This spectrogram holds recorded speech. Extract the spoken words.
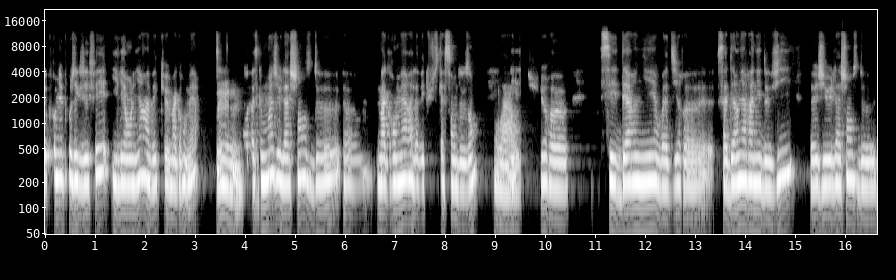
le premier projet que j'ai fait, il est en lien avec euh, ma grand-mère. Mmh. Parce que moi j'ai eu la chance de... ma grand-mère, elle a vécu jusqu'à 102 ans. Wow. Et sur ses derniers, on va dire, sa dernière année de vie, euh, j'ai eu la chance de,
